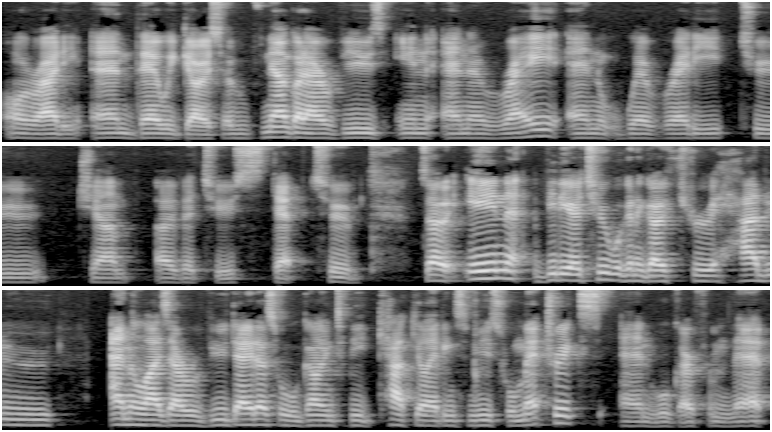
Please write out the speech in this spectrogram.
Alrighty, and there we go. So we've now got our reviews in an array and we're ready to jump over to step two. So in video two, we're gonna go through how to analyze our review data. So we're going to be calculating some useful metrics and we'll go from there.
